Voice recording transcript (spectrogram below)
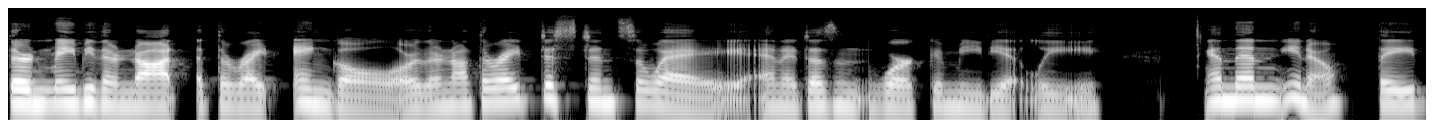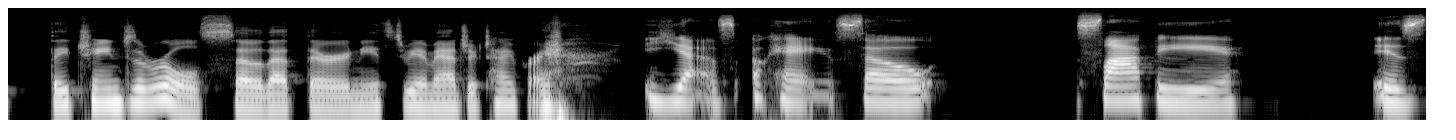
they're maybe they're not at the right angle or they're not the right distance away and it doesn't work immediately. And then you know they they change the rules so that there needs to be a magic typewriter. Yes okay so slappy is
